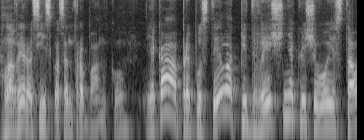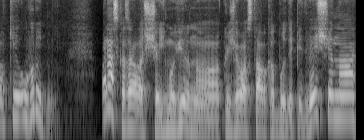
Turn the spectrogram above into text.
глави російського центробанку, яка припустила підвищення ключової ставки у грудні. Вона сказала, що ймовірно ключова ставка буде підвищена,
